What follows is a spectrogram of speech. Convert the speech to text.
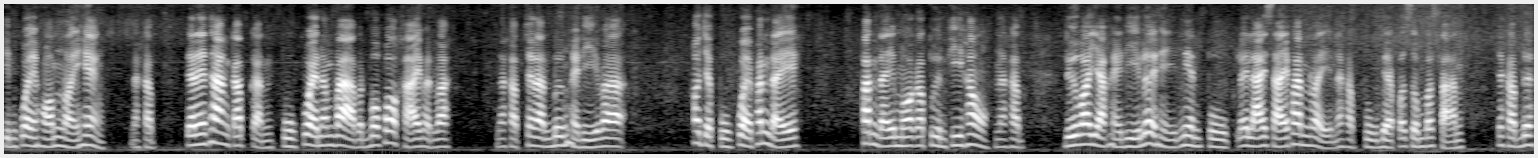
กินกล้วยหอมหน่อยแห้งนะครับแต่ในทางกลับกันปลูกกล้วยน้ำว้าบัดบ่พ่อขายผัดว่านะครับฉะนั้นเบิ่งให้ดีว่าเขาจะปลูกกล้วยพันธุ์ใดพันธุ์ใดเหมาะกับพื้นที่เฮานะครับ หรือว่าอยากให้ดีเลยให้เน้นปลูกหลายๆ สายพันธุ์ไว้นะครับ ปลูกแบบผสมผสาน นะครับเด้อ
